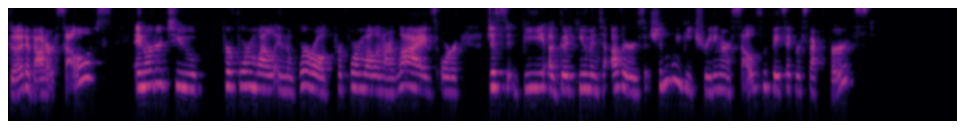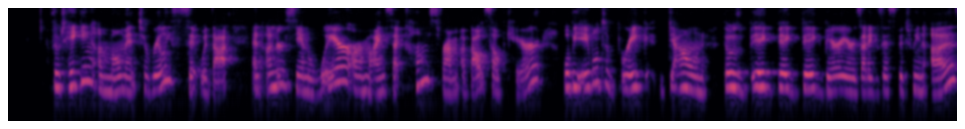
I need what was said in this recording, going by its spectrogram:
good about ourselves? In order to perform well in the world, perform well in our lives, or just be a good human to others, shouldn't we be treating ourselves with basic respect first? So, taking a moment to really sit with that and understand where our mindset comes from about self care, we'll be able to break down those big, big, big barriers that exist between us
